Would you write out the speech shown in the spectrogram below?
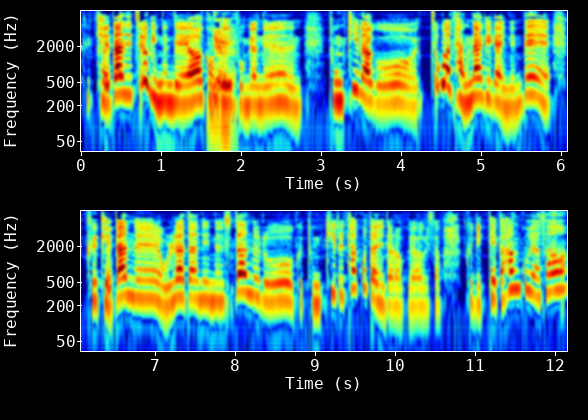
그 계단이 쭉 있는데요. 거기 예. 보면은 동키라고 조그만 당나귀가 있는데 그 계단을 올라다니는 수단으로 그 동키를 타고 다니더라고요. 그래서 그 밑에가 항구여서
